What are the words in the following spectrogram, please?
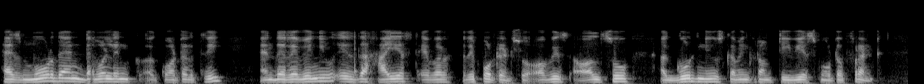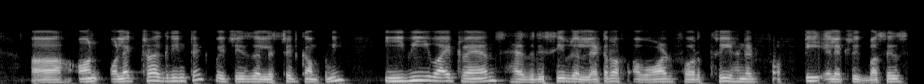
has more than doubled in quarter 3 and the revenue is the highest ever reported. So obvious also a good news coming from tvs motor front uh, on Olectra Greentech, which is a listed company, EVEY Trans has received a letter of award for 350 electric buses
